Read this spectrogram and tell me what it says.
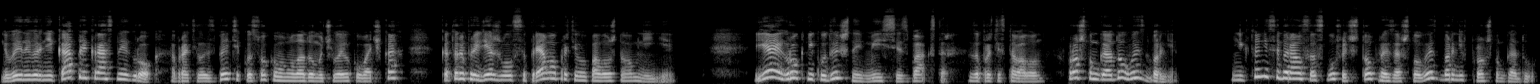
«Вы наверняка прекрасный игрок», — обратилась Бетти к высокому молодому человеку в очках, который придерживался прямо противоположного мнения. «Я игрок никудышный, миссис Бакстер», — запротестовал он. «В прошлом году в Истборне». Никто не собирался слушать, что произошло в Истборне в прошлом году.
